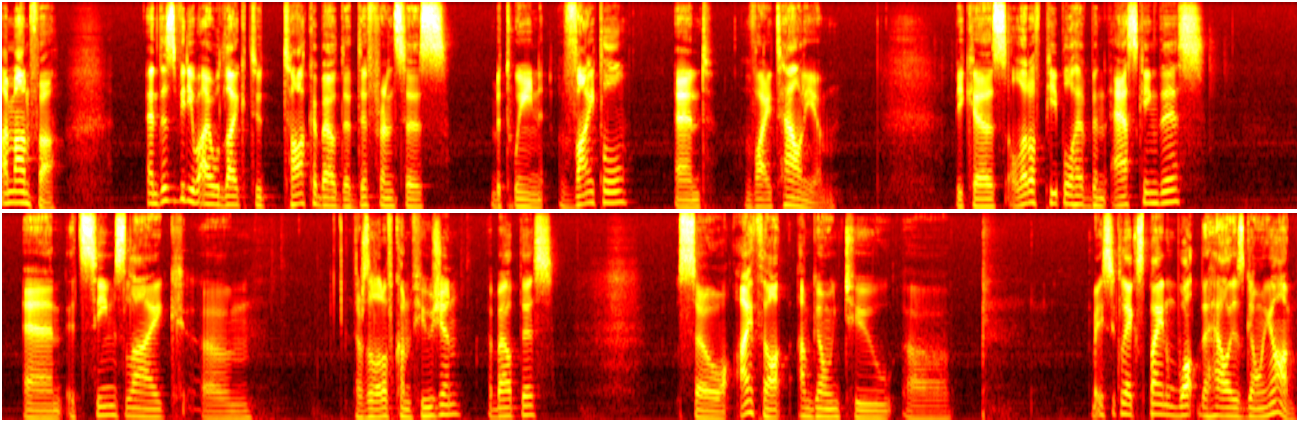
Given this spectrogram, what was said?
I'm unfa. In this video I would like to talk about the differences between Vital and Vitalium. Because a lot of people have been asking this and it seems like um, there's a lot of confusion about this. So I thought I'm going to uh, basically explain what the hell is going on.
